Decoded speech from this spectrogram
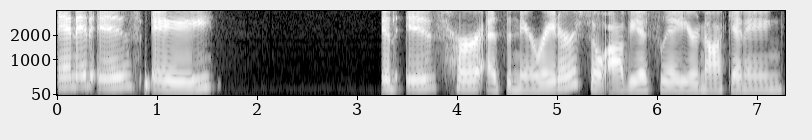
and it is a it is her as the narrator so obviously you're not getting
